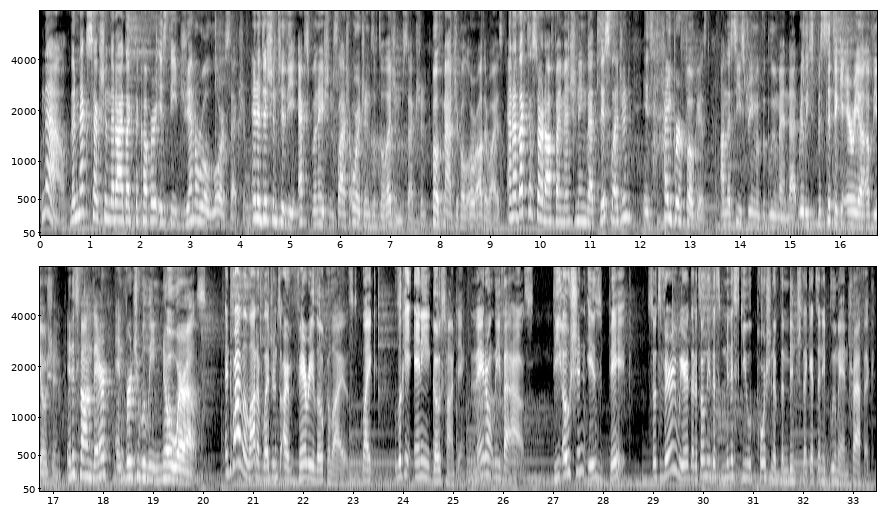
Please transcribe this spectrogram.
Now, the next section that I'd like to cover is the general lore section, in addition to the explanation slash origins of the legend section, both magical or otherwise. And I'd like to start off by mentioning that this legend is hyper focused on the sea stream of the Blue Men, that really specific area of the ocean. It is found there and virtually nowhere else. And while a lot of legends are very localized, like look at any ghost haunting, they don't leave that house. The ocean is big. So it's very weird that it's only this minuscule portion of the Minch that gets any Blue Man traffic.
